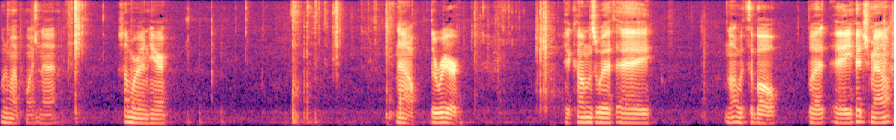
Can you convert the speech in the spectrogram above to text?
what am I pointing at? Somewhere in here. Now, the rear. It comes with a not with the ball, but a hitch mount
